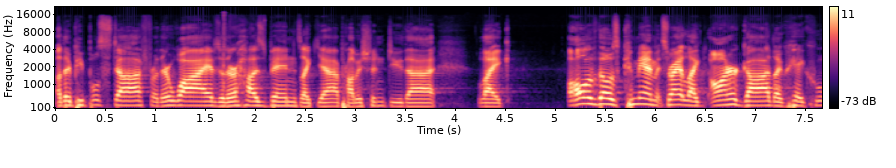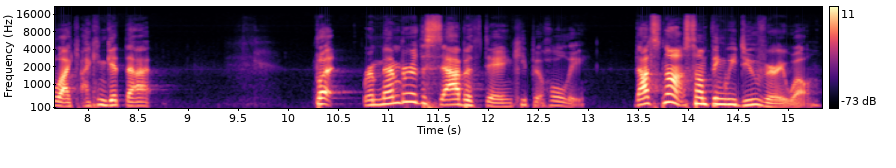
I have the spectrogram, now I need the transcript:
other people's stuff or their wives or their husbands. Like, yeah, probably shouldn't do that. Like, all of those commandments, right? Like, honor God, like, hey, cool, I, I can get that. But remember the Sabbath day and keep it holy. That's not something we do very well,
